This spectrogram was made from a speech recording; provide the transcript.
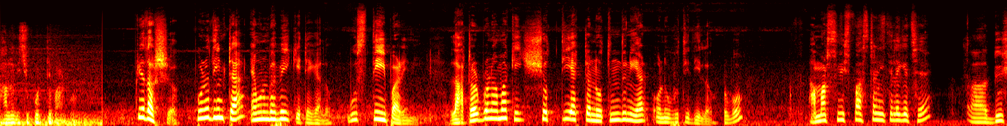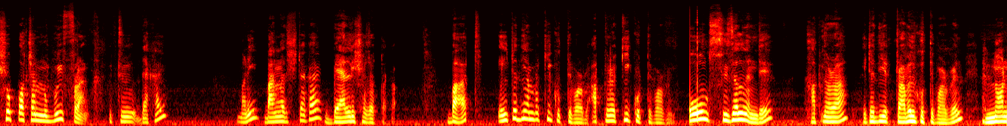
ভালো কিছু করতে পারব। প্রিয় দর্শক পুরো দিনটা এমনভাবেই কেটে গেল। বুঝতেই পারিনি। লাটরব্রন আমাকে সত্যি একটা নতুন দুনিয়ার অনুভূতি দিল। করব। আমার সুইস পাসটা নিতে লেগেছে দুইশো পঁচানব্বই ফ্রাঙ্ক একটু দেখাই। মানে বাংলাদেশ টাকায় বিয়াল্লিশ হাজার টাকা। বাট এইটা দিয়ে আমরা কি করতে পারব? আপনারা কি করতে পারবেন? হোল সুইজারল্যান্ডে আপনারা এটা দিয়ে ট্রাভেল করতে পারবেন নন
